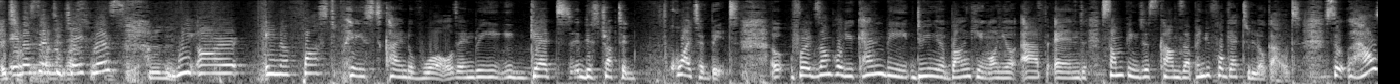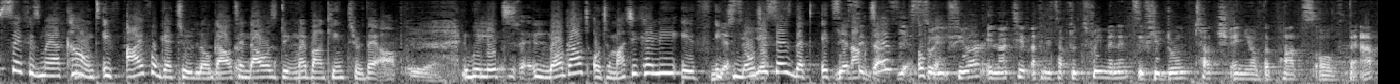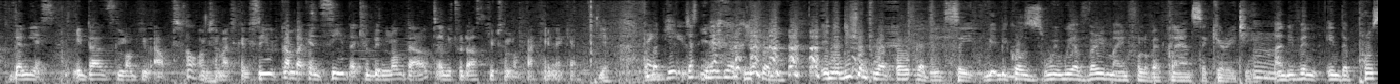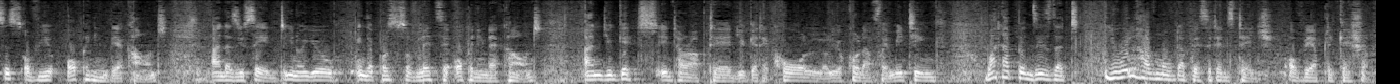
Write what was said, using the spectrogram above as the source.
Innocent to take this. We are in a fast-paced kind of world, and we get distracted quite a bit. Uh, for example, you can be doing your banking on your app, and something just comes up, and you forget to log out. So, how safe is my account if I forget to log out and I was doing my banking through the app? Yeah. Will it log out automatically if it Yes, notices yes. that it's yes, inactive? It does, yes. So if you are inactive, I think it's up to three minutes. If you don't touch any of the parts of the app, then yes, it does log you out Oh. automatically. So you'd come back and see that you've been logged out, and it would ask you to log back in again. Yeah. Thank but you. just maybe addition, in addition to what Olga did say, because we, we are very mindful of a client security, mm. and even in the process of you opening the account, and as you said, you know, you're in the process of let's say opening the account, and you get interrupted, you get a call, or you're called up for a meeting. What happens is that you will have moved up a certain stage of the application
